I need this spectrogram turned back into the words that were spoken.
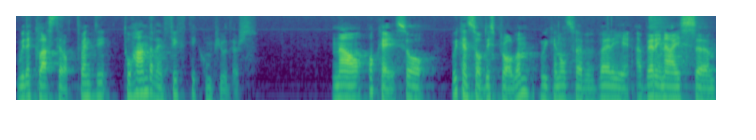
with a cluster of 20, 250 computers. Now, okay, so we can solve this problem. We can also have a very, a very nice um,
